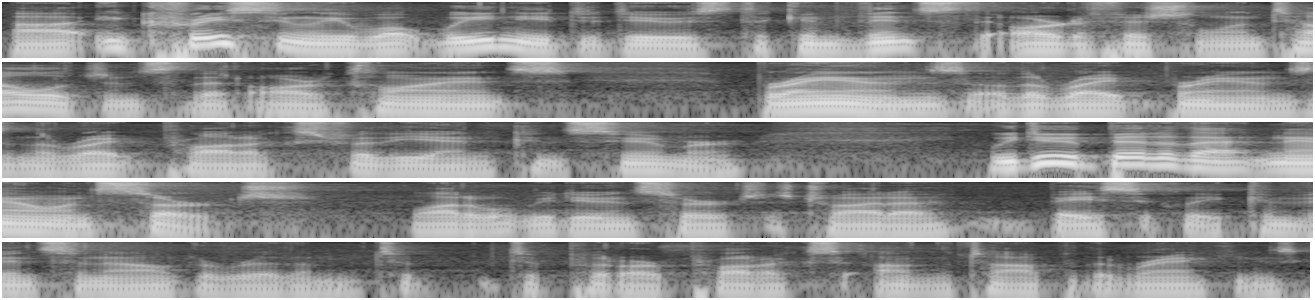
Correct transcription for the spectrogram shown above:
uh, increasingly what we need to do is to convince the artificial intelligence that our clients' brands are the right brands and the right products for the end consumer. We do a bit of that now in search. A lot of what we do in search is try to basically convince an algorithm to, to put our products on the top of the rankings.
